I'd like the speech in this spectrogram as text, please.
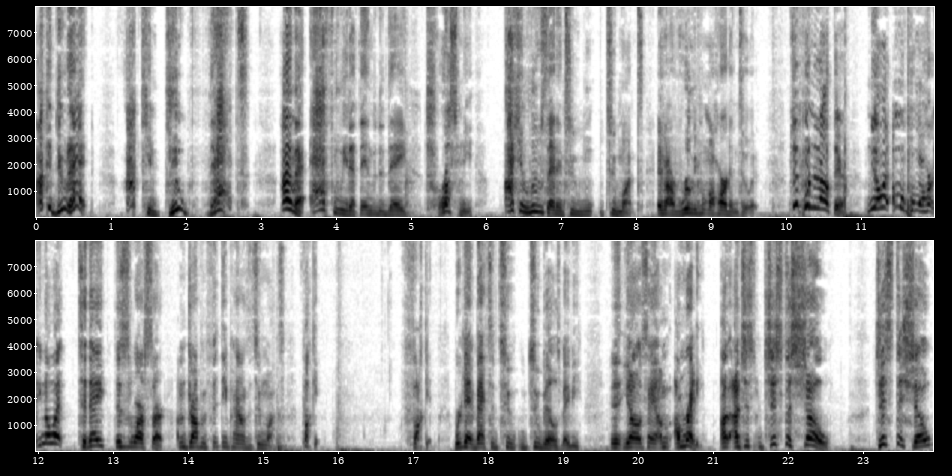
I can do that. I can do that. I'm an athlete at the end of the day. Trust me, I can lose that in two two months if I really put my heart into it. Just putting it out there. You know what? I'm gonna put my heart. You know what? Today, this is where I start. I'm dropping 50 pounds in two months. Fuck it. Fuck it. We're getting back to two two bills, baby. You know what I'm saying? I'm, I'm ready. I, I just just to show, just to show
